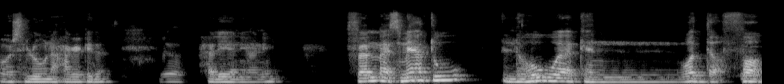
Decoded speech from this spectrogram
برشلونة حاجة كده. حاليا يعني. فما سمعته اللي هو كان what the fuck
